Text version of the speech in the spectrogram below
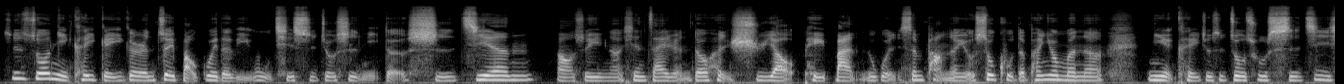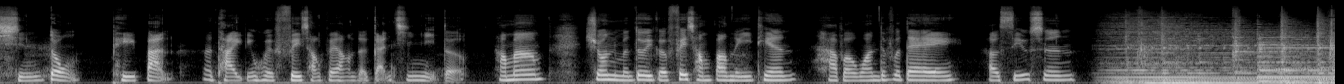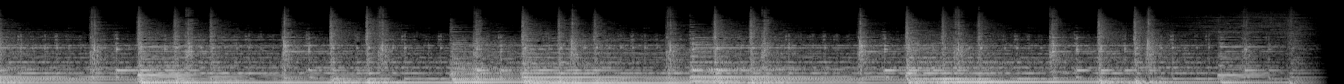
就是说，你可以给一个人最宝贵的礼物，其实就是你的时间。啊，所以呢，现在人都很需要陪伴。如果你身旁呢有受苦的朋友们呢，你也可以就是做出实际行动陪伴，那他一定会非常非常的感激你的，好吗？希望你们都有一个非常棒的一天。Have a wonderful day. I'll see you soon.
